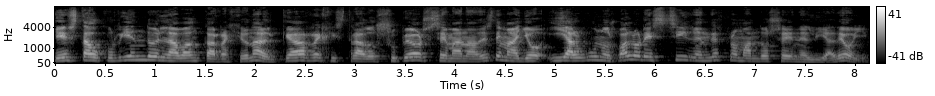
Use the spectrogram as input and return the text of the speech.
¿Qué está ocurriendo en la banca regional que ha registrado su peor semana desde mayo y algunos valores siguen desplomándose en el día de hoy?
